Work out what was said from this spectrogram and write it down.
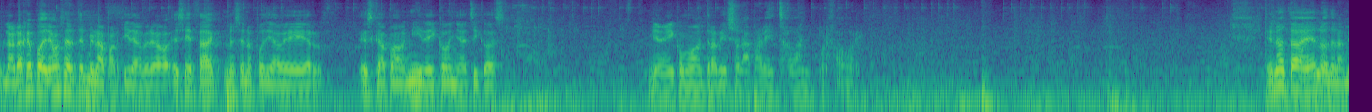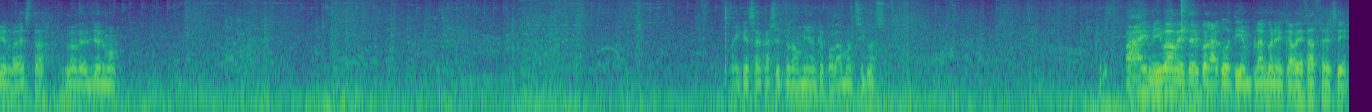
La verdad es que podríamos haber terminado la partida, pero ese Zack no se nos podía haber escapado ni de coña, chicos. Mira ahí cómo atravieso la pared, chaval, por favor. He notado, eh, lo de la mierda esta, lo del yelmo. Hay que sacarse todo lo mío que podamos, chicos. Ay, me iba a meter con la Coti en plan con el cabezazo ese.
